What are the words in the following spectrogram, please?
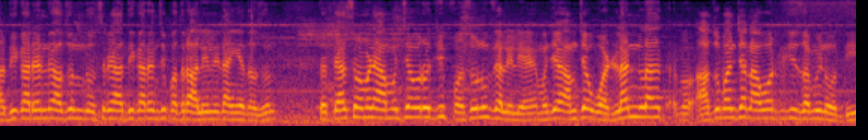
अधिकाऱ्यांनी अजून दुसऱ्या अधिकाऱ्यांची पत्रं आलेली नाही आहेत अजून. तर त्याचप्रमाणे आमच्याबरोबर जी फसवणूक झालेली आहे म्हणजे आमच्या वडिलांना आजोबांच्या नावावरती जी जमीन होती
